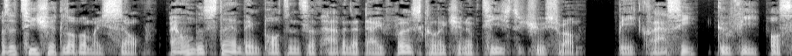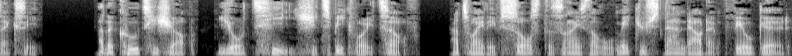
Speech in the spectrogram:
As a t-shirt lover myself, I understand the importance of having a diverse collection of tees to choose from, be it classy, goofy, or sexy. At the Cool Tee Shop, your tee should speak for itself. That's why they've sourced designs that will make you stand out and feel good.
